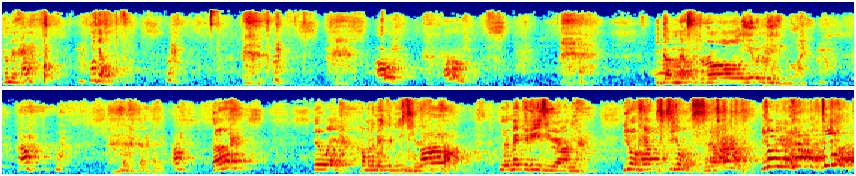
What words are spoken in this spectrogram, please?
Come here. Look out. You done messed with the wrong human being, boy. Huh? Here, wait. I'm gonna make it easier. I'm gonna make it easier on you. You don't have to feel this. You don't even have to feel it.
